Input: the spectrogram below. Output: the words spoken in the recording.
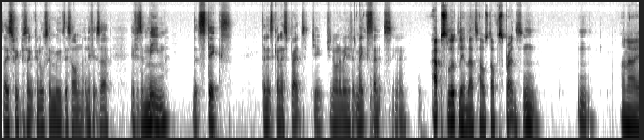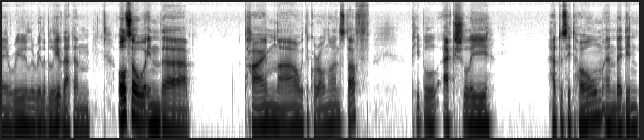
those three percent can also move this on, and if it's a if it's a meme that sticks, then it's going to spread. Do you do you know what I mean? If it makes sense, you know. Absolutely, and that's how stuff spreads. Mm. Mm. and I really, really believe that. And also in the time now with the corona and stuff, people actually had to sit home and they didn't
